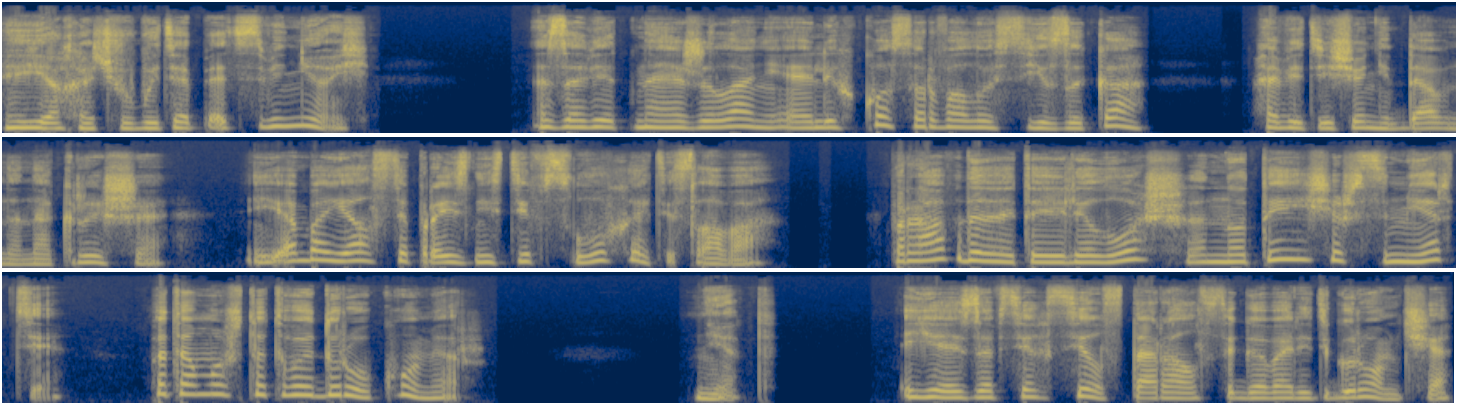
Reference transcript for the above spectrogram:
Я хочу быть опять свиньей. Заветное желание легко сорвалось с языка, а ведь еще недавно на крыше я боялся произнести вслух эти слова. «Правда это или ложь, но ты ищешь смерти, потому что твой друг умер». «Нет». Я изо всех сил старался говорить громче,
